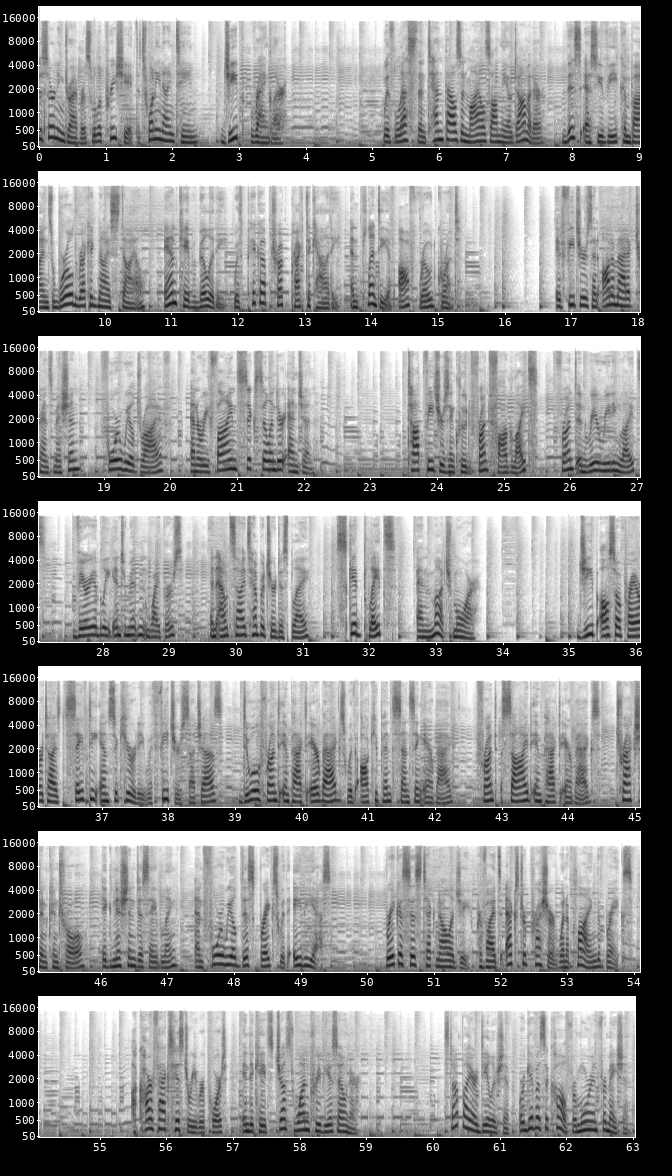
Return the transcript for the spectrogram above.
discerning drivers will appreciate the 2019 Jeep Wrangler. With less than 10,000 miles on the odometer, this SUV combines world-recognized style and capability with pickup truck practicality and plenty of off-road grunt. It features an automatic transmission, four-wheel drive, and a refined six-cylinder engine. Top features include front fog lights, front and rear reading lights, variably intermittent wipers, an outside temperature display, skid plates, and much more. Jeep also prioritized safety and security with features such as dual front impact airbags with occupant sensing airbag, front side impact airbags, traction control, ignition disabling, and four-wheel disc brakes with ABS. Brake Assist technology provides extra pressure when applying the brakes. A Carfax history report indicates just one previous owner. Stop by our dealership or give us a call for more information.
